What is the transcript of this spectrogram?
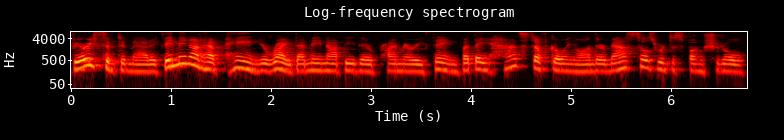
very symptomatic they may not have pain you're right that may not be their primary thing but they had stuff going on their mast cells were dysfunctional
